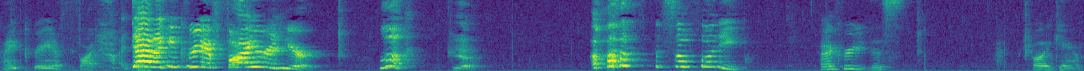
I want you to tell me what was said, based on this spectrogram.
Can I create a fire? Dad, I can create a fire in here. Look. Yeah. That's so funny. Can I create this? Oh, I can't.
